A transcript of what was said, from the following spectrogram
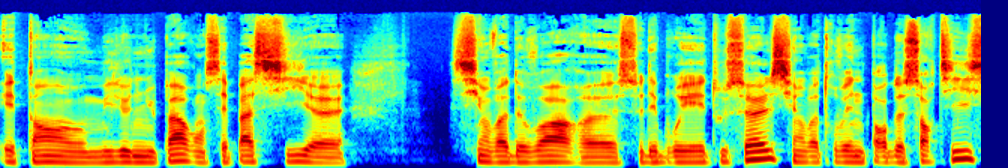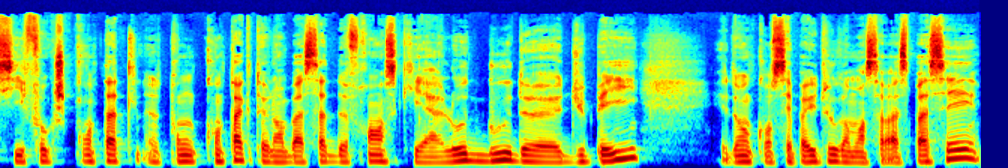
étant au milieu de nulle part, on ne sait pas si, si on va devoir se débrouiller tout seul, si on va trouver une porte de sortie, s'il faut que je contacte, l'ambassade de France qui est à l'autre bout du pays. Et donc, on ne sait pas du tout comment ça va se passer.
